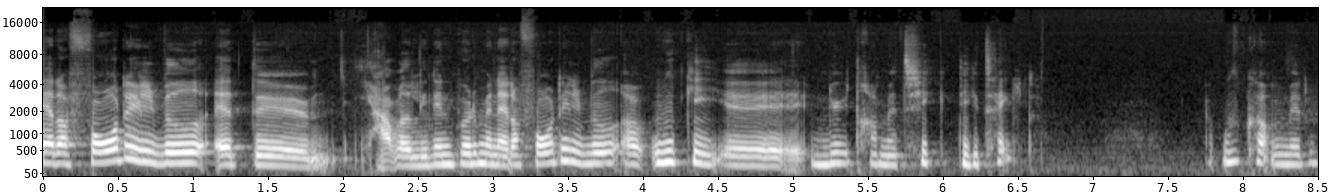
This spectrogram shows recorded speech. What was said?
Er der fordel ved, at, øh, jeg har været lidt inde på det, men er der fordel ved at udgive øh, ny dramatik digitalt? At udkomme med det?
